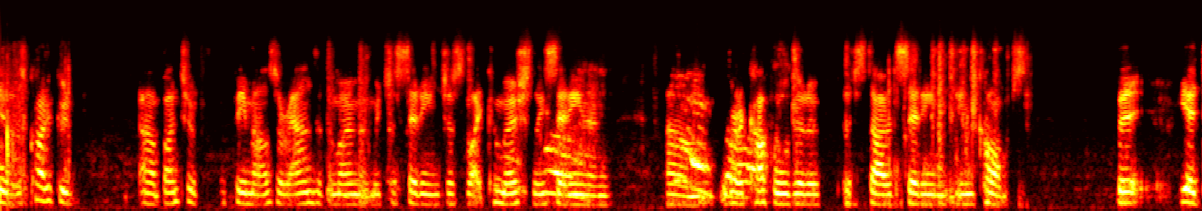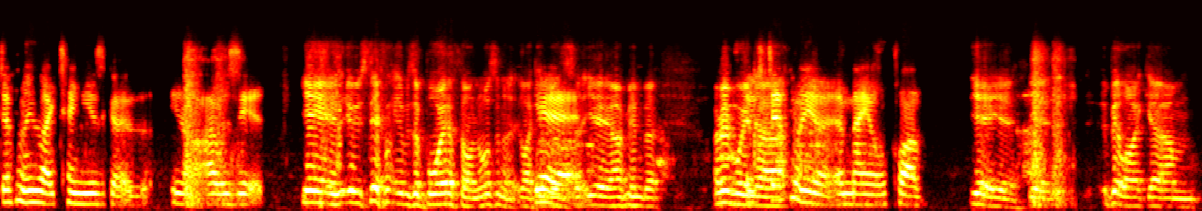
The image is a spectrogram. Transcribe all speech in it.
know, there's quite a good uh, bunch of females around at the moment, which are setting just like commercially setting, and um, we've got a couple that have, have started setting in comps. But yeah, definitely like ten years ago, you know, I was it. Yeah, it, it was definitely it was a boyathon, wasn't it? Like Yeah. it was. Uh, yeah, I remember. I remember It when. was Uh, definitely a, a male club. Yeah, yeah, yeah. A bit like um,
